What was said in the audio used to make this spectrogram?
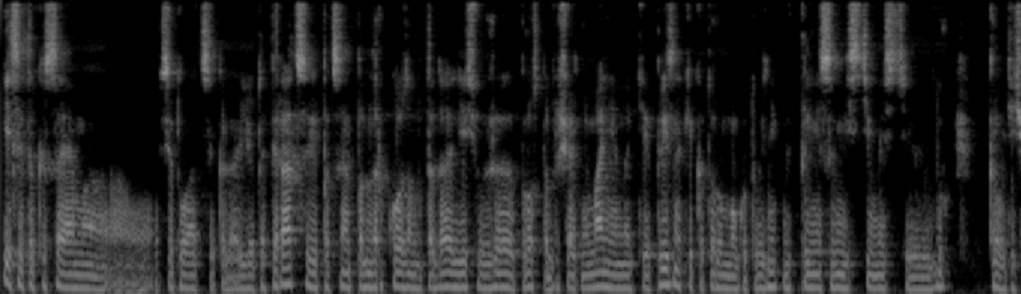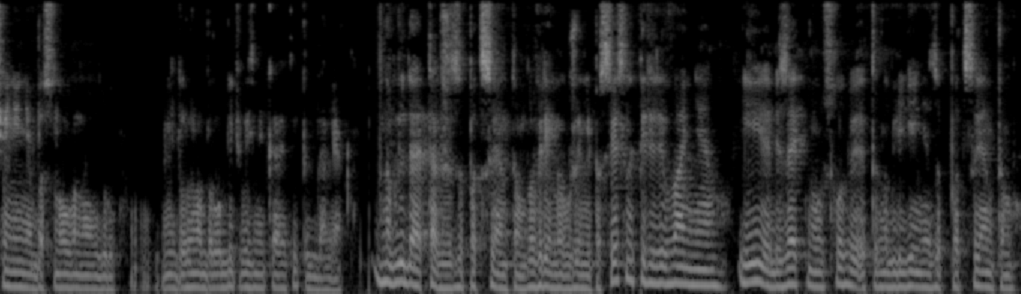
Если это касаемо э, ситуации, когда идет операция и пациент под наркозом, тогда здесь уже просто обращать внимание на те признаки, которые могут возникнуть при несовместимости вдруг кровотечение необоснованное вдруг не должно было быть, возникает и так далее. Наблюдать также за пациентом во время уже непосредственно переливания. И обязательное условие – это наблюдение за пациентом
